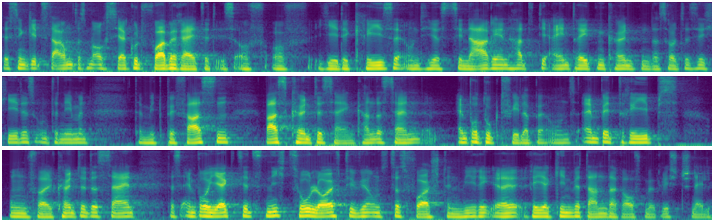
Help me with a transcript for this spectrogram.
Deswegen geht es darum, dass man auch sehr gut vorbereitet ist auf, auf jede Krise und hier Szenarien hat, die eintreten könnten. Da sollte sich jedes Unternehmen damit befassen. Was könnte sein? Kann das sein ein Produktfehler bei uns, ein Betriebs- Unfall? Könnte das sein, dass ein Projekt jetzt nicht so läuft, wie wir uns das vorstellen? Wie re reagieren wir dann darauf möglichst schnell?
